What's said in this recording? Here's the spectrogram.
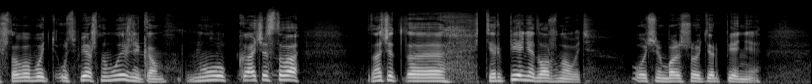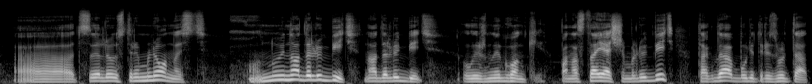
Чтобы быть успешным лыжником, ну, качество, значит, э, терпение должно быть, очень большое терпение, целеустремленность. Ну и надо любить, надо любить лыжные гонки. По-настоящему любить, тогда будет результат.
